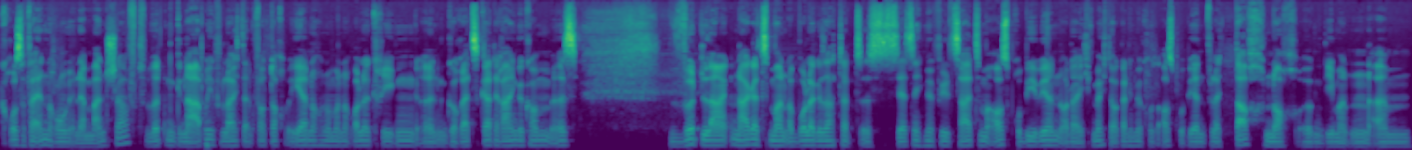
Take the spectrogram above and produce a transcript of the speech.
große Veränderungen in der Mannschaft? Wird ein Gnabry vielleicht einfach doch eher noch mal eine Rolle kriegen? Ein Goretzka, der reingekommen ist? Wird Nagelsmann, obwohl er gesagt hat, es ist jetzt nicht mehr viel Zeit zum Ausprobieren oder ich möchte auch gar nicht mehr groß ausprobieren, vielleicht doch noch irgendjemanden, ähm,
